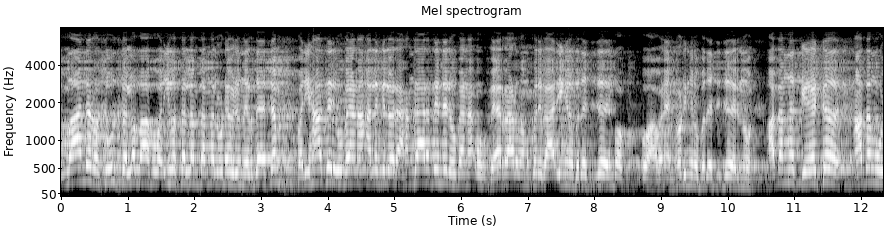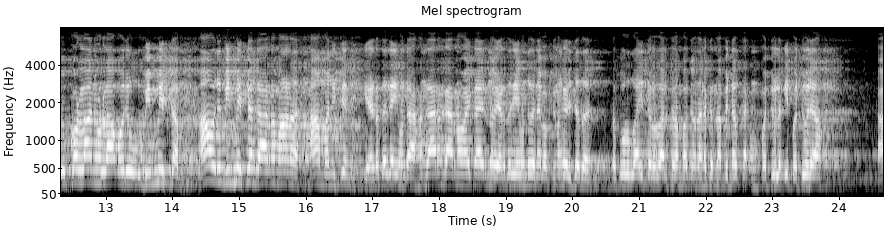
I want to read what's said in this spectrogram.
അള്ളാഹിന്റെ റസൂൽ സല്ലാഹു അലൈ വസ്ല്ലം തങ്ങളുടെ ഒരു നിർദ്ദേശം പരിഹാസ രൂപേണ അല്ലെങ്കിൽ ഒരു അഹങ്കാരത്തിന്റെ രൂപേണ ഓ വേറൊരാൾ നമുക്കൊരു കാര്യം ഇങ്ങനെ ഉപദേശിച്ചു തരുമ്പോൾ ഓ അവൻ എന്നോട് ഇങ്ങനെ ഉപദേശിച്ചു തരുന്നു. അതങ്ങ് കേട്ട് അതങ്ങ് ഉൾക്കൊള്ളാനുള്ള ഒരു വിമ്മിഷ്ടം ആ ഒരു വിമ്മിഷ്ടം കാരണമാണ് ആ മനുഷ്യൻ ഇടത് കൈ കൊണ്ട് അഹങ്കാരം കാരണമായിട്ടായിരുന്നു ഇടത് കൈ കൊണ്ട് തന്നെ ഭക്ഷണം കഴിച്ചത്. അലൈഹി വസല്ലം പറഞ്ഞു നിനക്കെന്നാ പിന്നെ പറ്റൂലെങ്കിൽ പറ്റൂല. ആ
